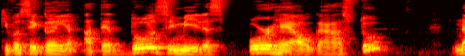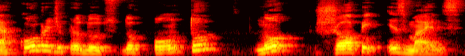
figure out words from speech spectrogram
que você ganha até 12 milhas por real gasto na compra de produtos do ponto no Shopping Smiles.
